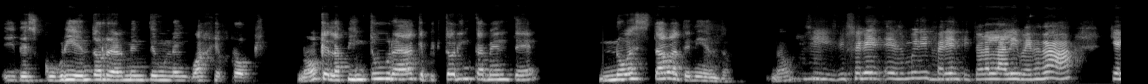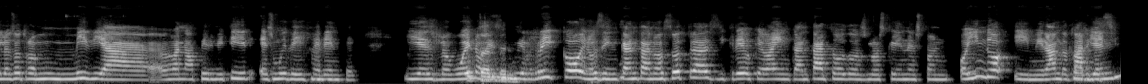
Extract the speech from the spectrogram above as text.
y descubriendo realmente un lenguaje propio, ¿no? Que la pintura, que pictóricamente no estaba teniendo, ¿no? Sí, es, diferente, es muy diferente y toda la libertad que los otros media van a permitir es muy diferente. Y es lo bueno, es muy rico y nos encanta a nosotras y creo que va a encantar a todos los que nos están oyendo y mirando también. sí.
